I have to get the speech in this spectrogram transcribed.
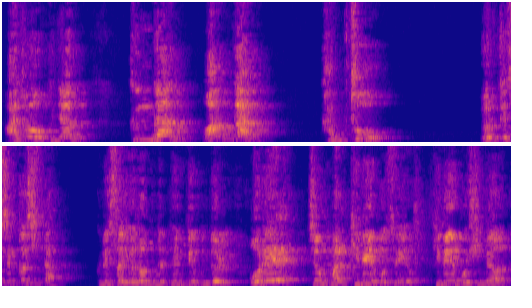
아주 그냥 금간, 왕간, 감투, 이렇게 쓸 것이다. 그래서 여러분들 팬티분들 올해 정말 기대해 보세요. 기대해 보시면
